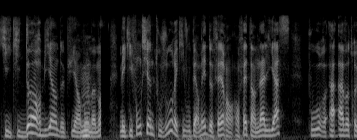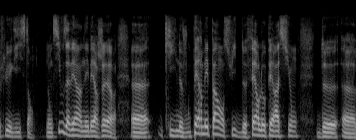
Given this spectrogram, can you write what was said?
qui, dort bien depuis un bon mmh. moment, mais qui fonctionne toujours et qui vous permet de faire en fait un alias pour, à, votre flux existant. Donc si vous avez un hébergeur euh, qui ne vous permet pas ensuite de faire l'opération de euh,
